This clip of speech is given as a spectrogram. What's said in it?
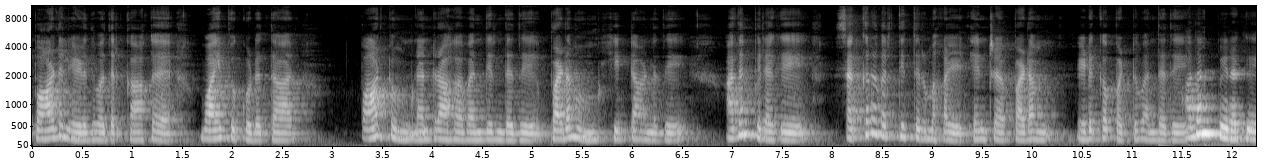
பாடல் எழுதுவதற்காக வாய்ப்பு கொடுத்தார். பாட்டும் நன்றாக வந்திருந்தது படமும் ஹிட்டானது. அதன் பிறகு சக்கரவர்த்தி திருமகள் என்ற படம் எடுக்கப்பட்டு வந்தது. அதன் பிறகு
